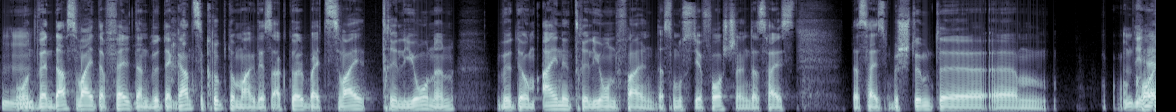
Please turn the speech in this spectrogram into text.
Und wenn das weiter fällt, dann wird der ganze Kryptomarkt, der ist aktuell bei zwei Trillionen, wird er um eine Trillion fallen. Das musst du dir vorstellen. Das heißt, das heißt, bestimmte ähm, um die Coins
